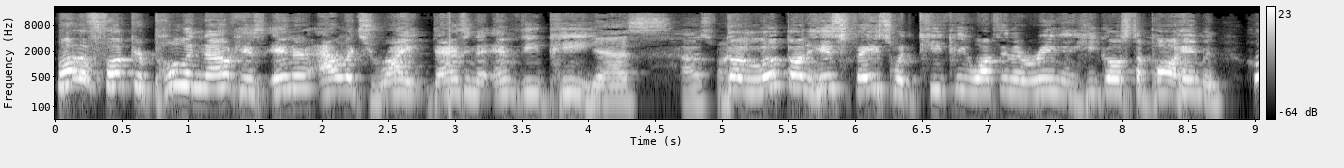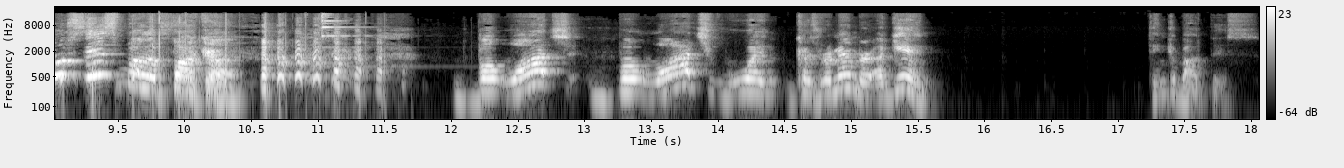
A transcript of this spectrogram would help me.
Motherfucker pulling out his inner Alex Wright dancing the MVP. Yes, that was. The look on his face when Keith Lee walked in the ring and he goes to Paul Heyman, "Who's this motherfucker?" but watch, but watch when, because remember again, think about this.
